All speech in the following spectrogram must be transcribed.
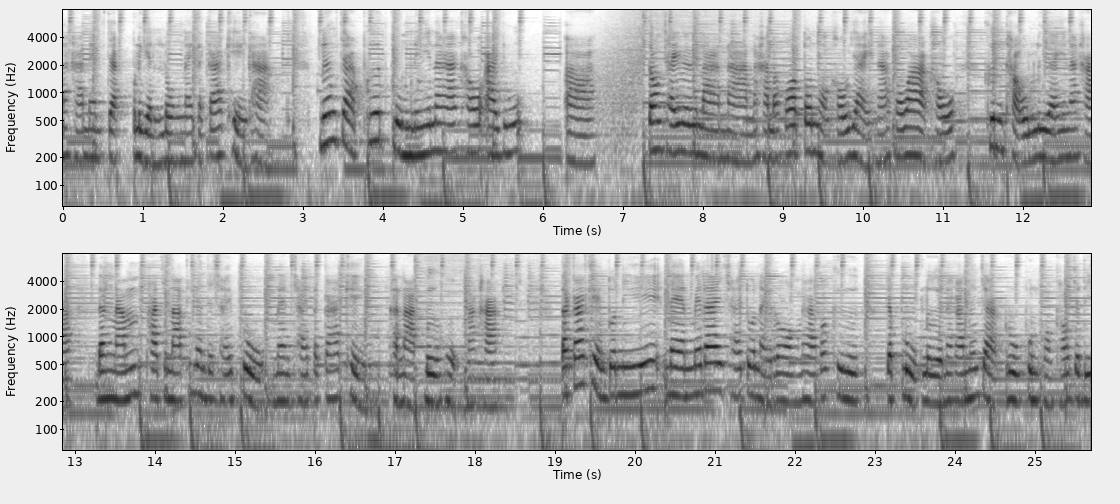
นะคะ แนนจะเปลี่ยนลงในตะกร้าเข่งค่ะ เนื่องจากพืชกลุ่มนี้นะคะเขาอายุต้องใช้เวลานานนะคะ แล้วก็ต้นของเขาใหญ่นะ เพราะว่าเขา ขึ้นเถาเลื้อยนะคะ ดังนั้นภาชนะที่แนนจะใช้ปลูกแนนใช้ตะกร้าเข่งขนาดเบอร์ 6 นะคะ ตะกร้าเข่งตัวนี้แนนไม่ได้ใช้ตัวไหนรองนะคะ ก็คือจะปลูกเลยนะคะ เนื่องจากรูพุนของเขาจะดี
